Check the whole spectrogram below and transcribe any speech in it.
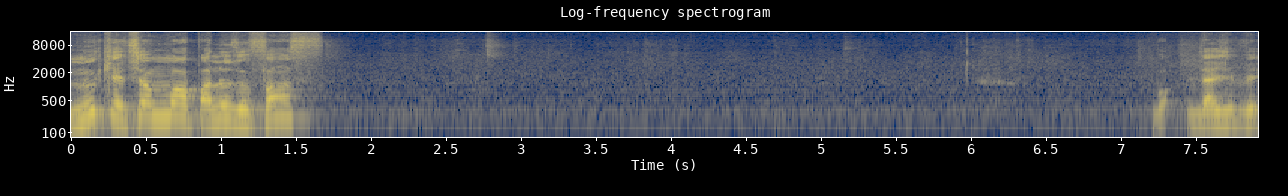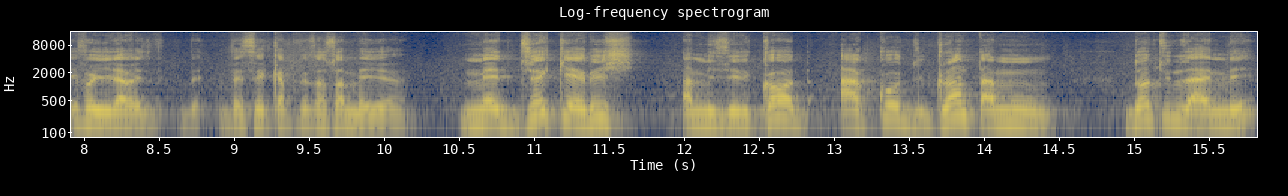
Nous qui étions morts par nos offenses, bon, il faut lire verset 4 que ça soit meilleur. Mais Dieu qui est riche en miséricorde à cause du grand amour dont il nous a aimés,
